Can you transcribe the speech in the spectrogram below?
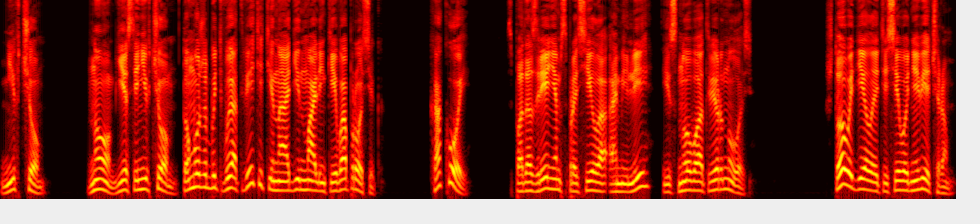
«Ни в чем». «Ну, если ни в чем, то, может быть, вы ответите на один маленький вопросик?» «Какой?» С подозрением спросила Амели и снова отвернулась. «Что вы делаете сегодня вечером?»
